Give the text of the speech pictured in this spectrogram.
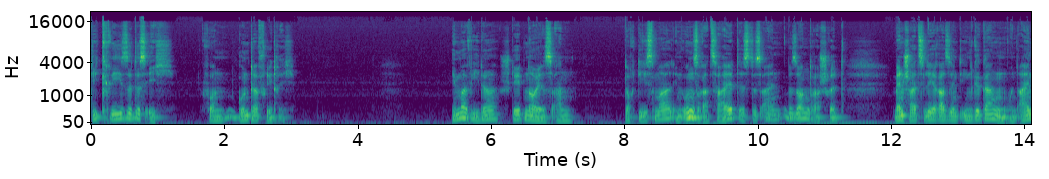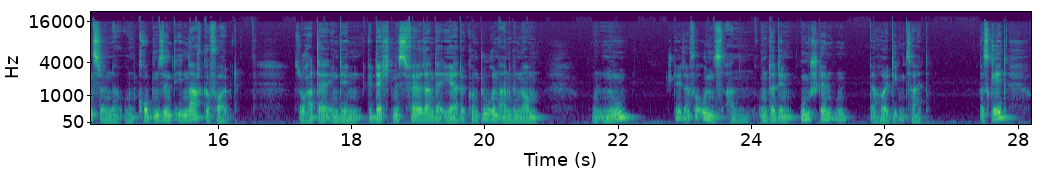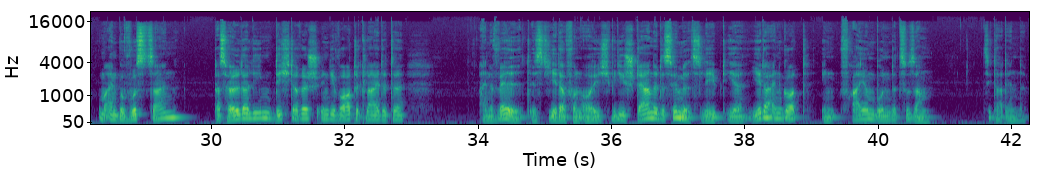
Die Krise des Ich von Gunther Friedrich. Immer wieder steht Neues an. Doch diesmal in unserer Zeit ist es ein besonderer Schritt. Menschheitslehrer sind ihn gegangen und Einzelne und Gruppen sind ihnen nachgefolgt. So hat er in den Gedächtnisfeldern der Erde Konturen angenommen. Und nun steht er vor uns an, unter den Umständen der heutigen Zeit. Es geht um ein Bewusstsein, das Hölderlin dichterisch in die Worte kleidete Eine Welt ist jeder von euch, wie die Sterne des Himmels lebt ihr, jeder ein Gott, in freiem Bunde zusammen. Zitat Ende.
